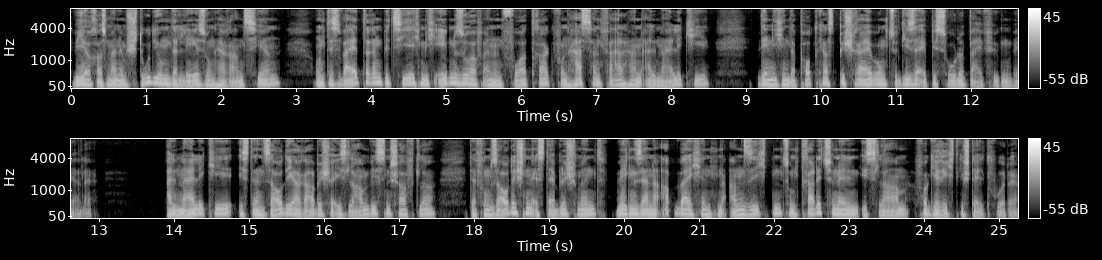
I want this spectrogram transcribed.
wie auch aus meinem Studium der Lesung heranziehen und des Weiteren beziehe ich mich ebenso auf einen Vortrag von Hassan Farhan al-Maliki, den ich in der Podcast-Beschreibung zu dieser Episode beifügen werde. Al-Maliki ist ein saudi-arabischer Islamwissenschaftler, der vom saudischen Establishment wegen seiner abweichenden Ansichten zum traditionellen Islam vor Gericht gestellt wurde.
